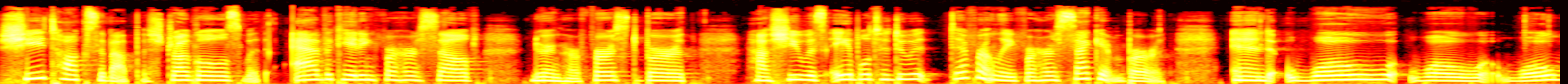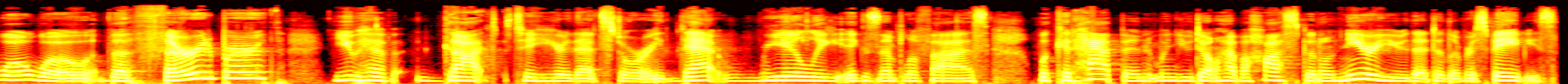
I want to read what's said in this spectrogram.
She talks about the struggles with advocating for herself during her first birth, how she was able to do it differently for her second birth. And whoa, whoa, whoa, whoa, whoa, the third birth, you have got to hear that story. That really exemplifies what could happen when you don't have a hospital near you that delivers babies.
